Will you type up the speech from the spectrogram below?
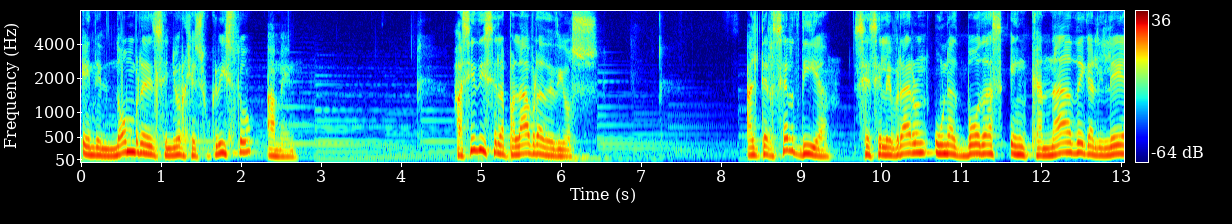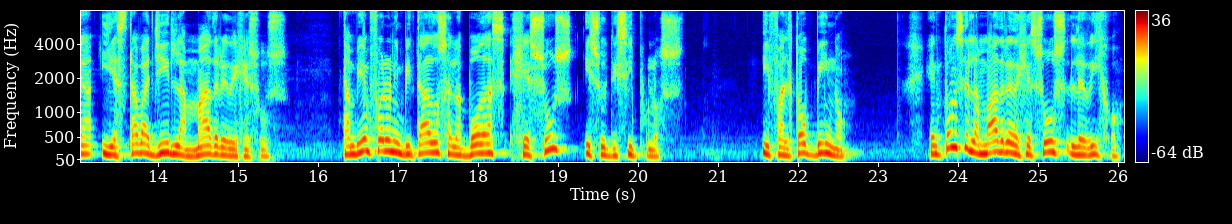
En el nombre del Señor Jesucristo, amén. Así dice la palabra de Dios. Al tercer día se celebraron unas bodas en Caná de Galilea y estaba allí la madre de Jesús. También fueron invitados a las bodas Jesús y sus discípulos. Y faltó vino. Entonces la madre de Jesús le dijo,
